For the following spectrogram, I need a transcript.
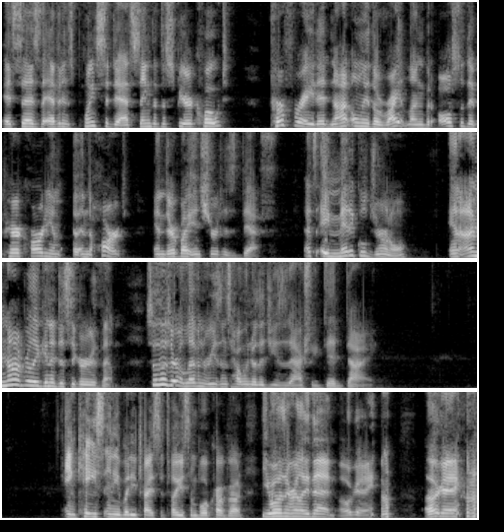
It says the evidence points to death, saying that the spear quote perforated not only the right lung but also the pericardium in the heart, and thereby ensured his death. That's a medical journal, and I'm not really going to disagree with them. So those are 11 reasons how we know that Jesus actually did die. In case anybody tries to tell you some bullcrap about he wasn't really dead. Okay. okay.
